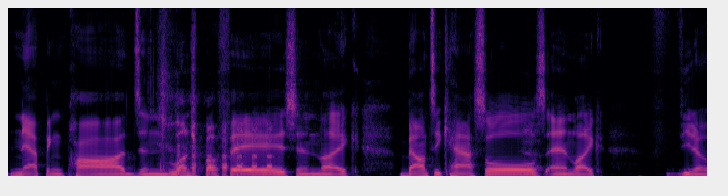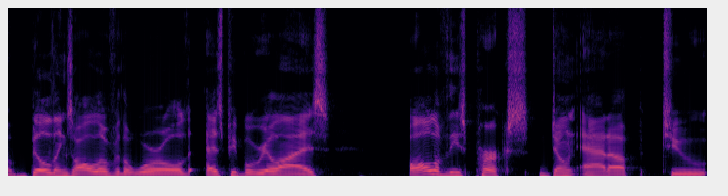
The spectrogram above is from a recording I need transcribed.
napping pods and lunch buffets and like bouncy castles yeah. and like you know buildings all over the world as people realize all of these perks don't add up to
